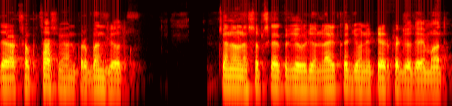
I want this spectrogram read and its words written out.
હજાર આઠસો પચાસ યુવાન પર બંધ રહ્યો હતો. ચેનલને સબસ્ક્રાઈબ કરજો, વિડીયોને લાઇક કરજો અને શેર કરજો. જય માતા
